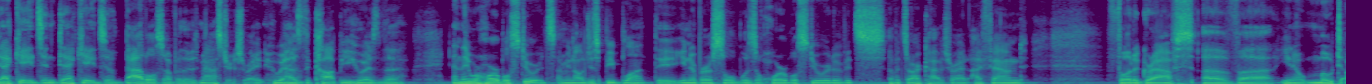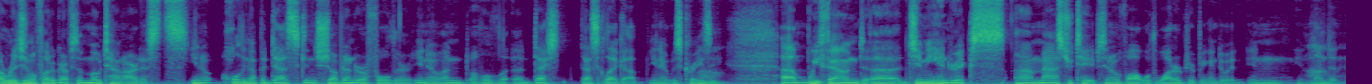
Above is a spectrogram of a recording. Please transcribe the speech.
decades and decades of battles over those masters, right? Who has the copy, who has the and they were horrible stewards. I mean, I'll just be blunt. The Universal was a horrible steward of its of its archives, right? I found photographs of uh, you know Mot- original photographs of Motown artists, you know, holding up a desk and shoved under a folder, you know, a whole a desk, desk leg up. You know, it was crazy. Wow. Um, we found uh, Jimi Hendrix um, master tapes in a vault with water dripping into it in in oh. London.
